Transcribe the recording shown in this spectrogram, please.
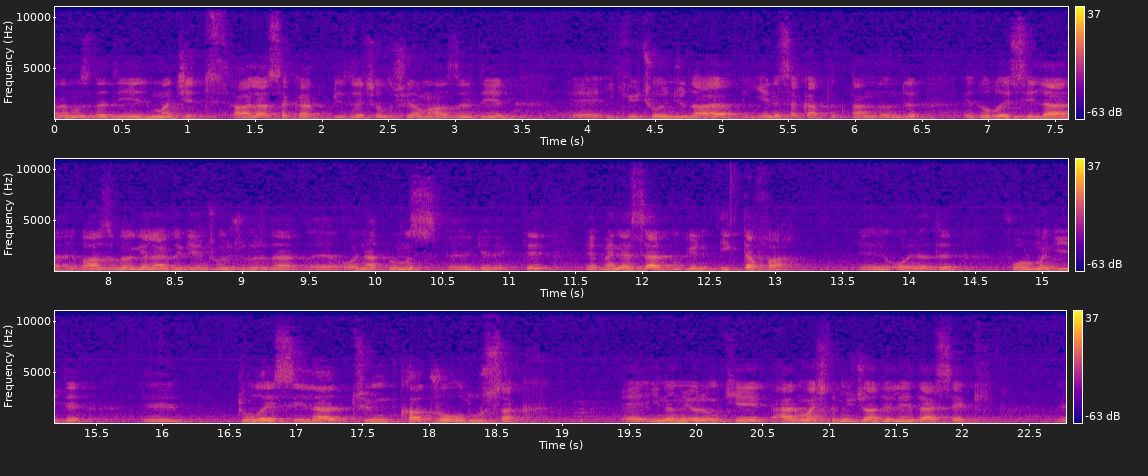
Aramızda değil. Macit hala sakat. Bizde çalışıyor ama hazır değil. 2-3 oyuncu daha yeni sakatlıktan döndü. E, dolayısıyla bazı bölgelerde genç oyuncuları da e, oynatmamız e, gerekti. E, Meneser bugün ilk defa e, oynadı. Forma giydi. E, Dolayısıyla tüm kadro olursak e, inanıyorum ki her maçta mücadele edersek e,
